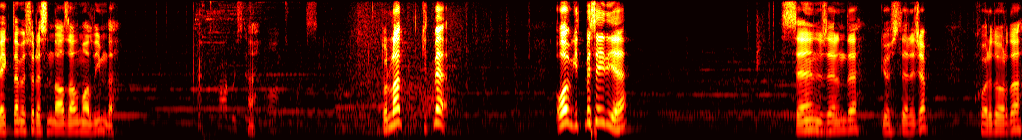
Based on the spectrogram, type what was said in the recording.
Bekleme süresinde azalma alayım da. Heh. Dur lan gitme. Oğlum gitmeseydi ya. Senin üzerinde göstereceğim. Koridorda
